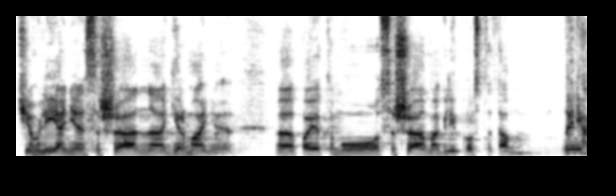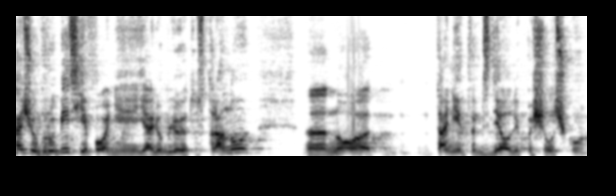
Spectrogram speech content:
чем влияние США на Германию. Э, Поэтому США могли просто там... Ну, я не хочу грубить Японии, я люблю эту страну, э, но они это сделали по щелчку,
